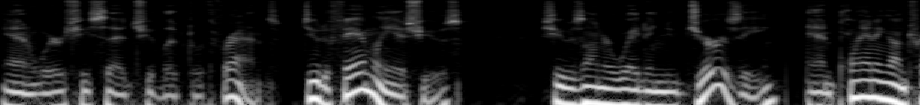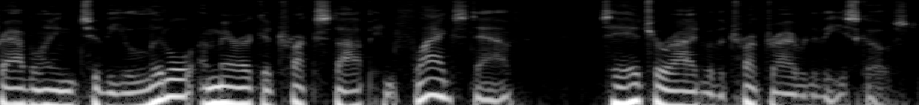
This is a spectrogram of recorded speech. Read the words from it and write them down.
and where she said she lived with friends. Due to family issues, she was on her way to New Jersey and planning on traveling to the Little America truck stop in Flagstaff to hitch a ride with a truck driver to the East Coast.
